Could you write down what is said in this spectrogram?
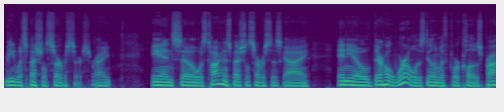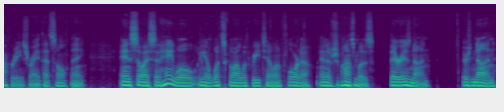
meeting with special servicers, right? And so was talking to special services guy, and you know, their whole world is dealing with foreclosed properties, right? That's the whole thing. And so I said, hey, well, you know, what's going on with retail in Florida? And his response mm-hmm. was, there is none. There's none.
